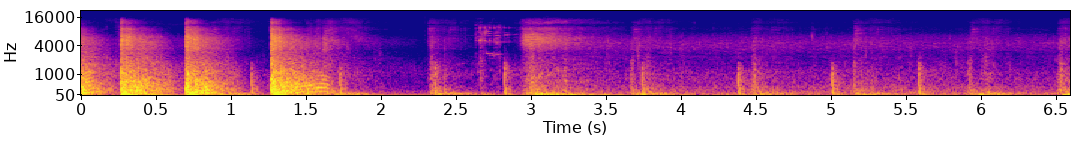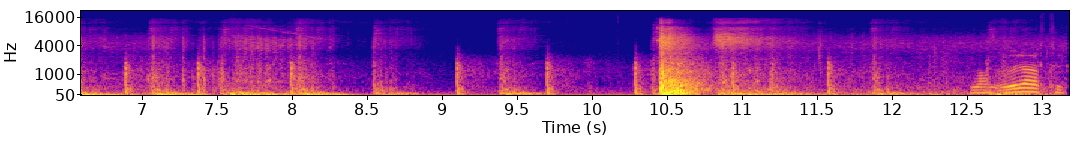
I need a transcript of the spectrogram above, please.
Lan. Oğlum. Lan öl artık.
